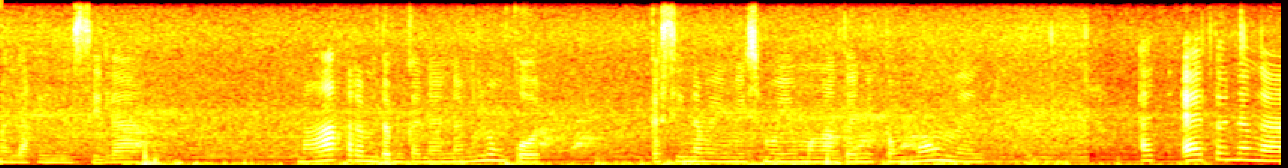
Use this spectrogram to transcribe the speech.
malaki na sila. Makakaramdam ka na ng lungkot kasi namimiss mo yung mga ganitong moment. At eto na nga,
